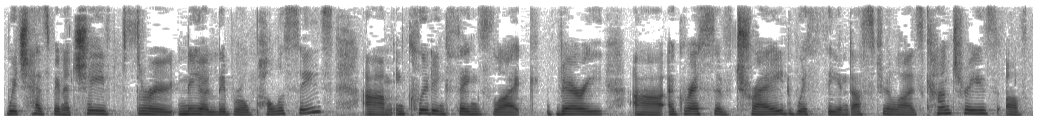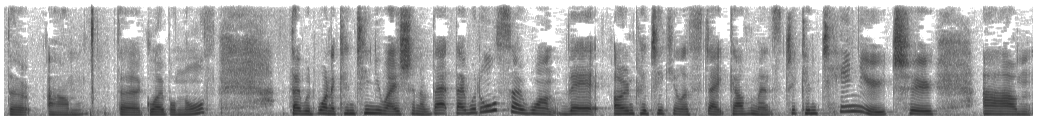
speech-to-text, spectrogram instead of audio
which has been achieved through neoliberal policies, um, including things like very uh, aggressive trade with the industrialised countries of the, um, the global north. They would want a continuation of that. They would also want their own particular state governments to continue to um,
